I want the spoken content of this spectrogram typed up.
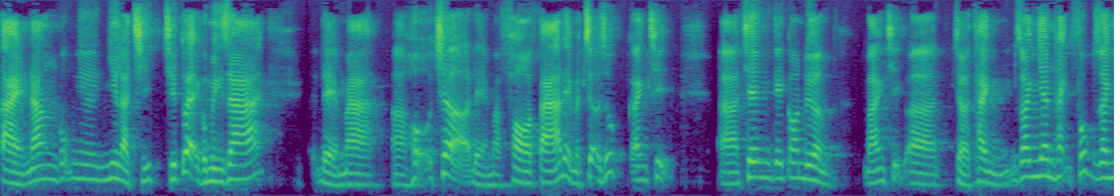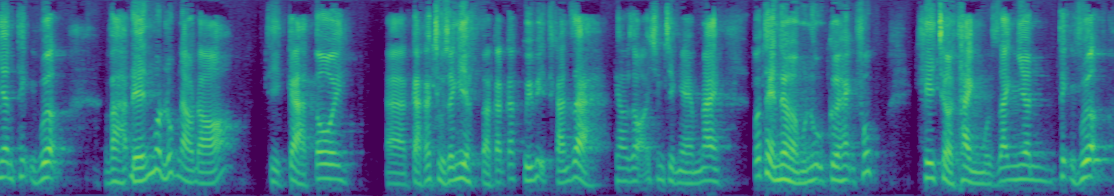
tài năng cũng như như là trí trí tuệ của mình ra ấy, để mà à, hỗ trợ để mà phò tá để mà trợ giúp các anh chị à, trên cái con đường mà anh chị uh, trở thành doanh nhân hạnh phúc doanh nhân thịnh vượng. Và đến một lúc nào đó thì cả tôi à, cả các chủ doanh nghiệp và các các quý vị khán giả theo dõi chương trình ngày hôm nay có thể nở một nụ cười hạnh phúc khi trở thành một doanh nhân thịnh vượng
